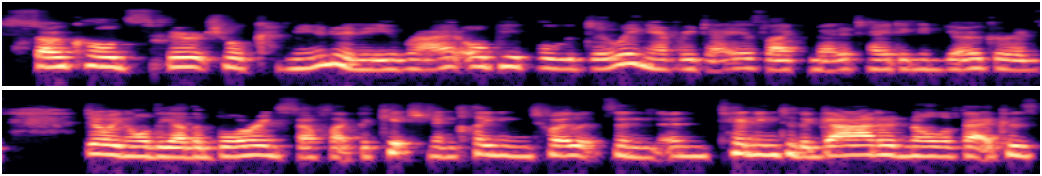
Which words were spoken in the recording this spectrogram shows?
so called spiritual community, right? All people are doing every day is like meditating and yoga and doing all the other boring stuff like the kitchen and cleaning toilets and, and tending to the garden and all of that. Because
